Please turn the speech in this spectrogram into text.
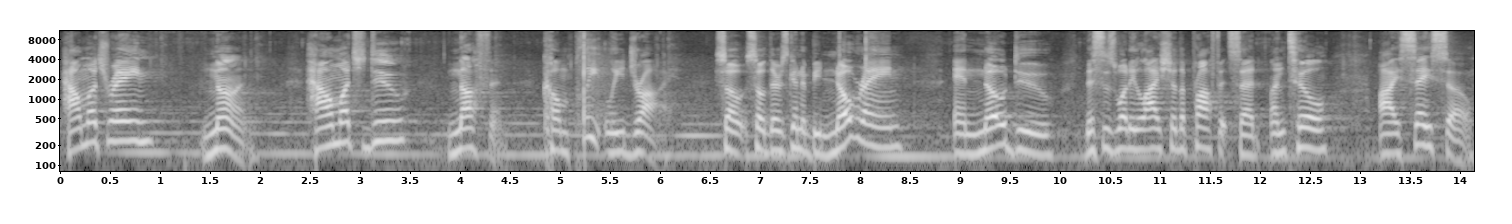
how much rain? None. How much dew? Nothing. Completely dry. So, so there's going to be no rain and no dew. This is what Elisha the prophet said until I say so.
